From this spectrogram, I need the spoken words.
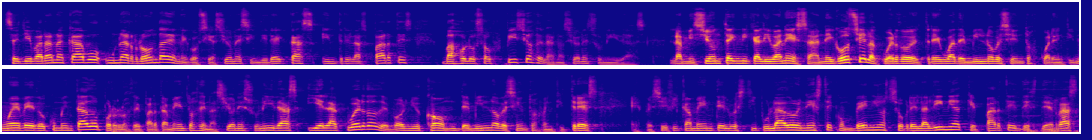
se llevarán a cabo una ronda de negociaciones indirectas entre las partes bajo los auspicios de las Naciones Unidas. La misión técnica libanesa negocia el acuerdo de tregua de 1949 documentado por los departamentos de Naciones Unidas y el acuerdo de Volnewcom de 1923, específicamente lo estipulado en este convenio sobre la línea que parte desde Ras.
